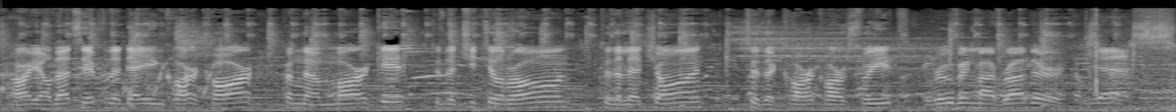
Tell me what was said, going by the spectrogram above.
All right, y'all, that's it for the day in Carcar. From the market to the chicharron to the lechon to the Carcar sweets. Ruben, my brother. Yes.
